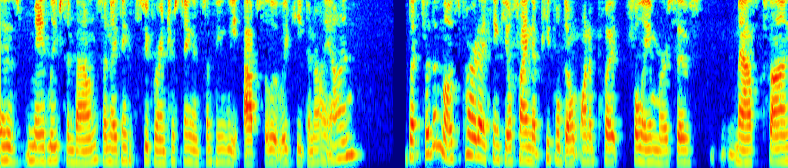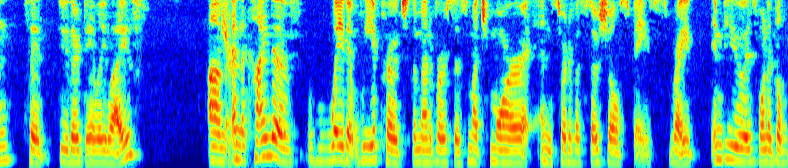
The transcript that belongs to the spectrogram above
has made leaps and bounds, and I think it's super interesting and something we absolutely keep an eye on. But for the most part, I think you'll find that people don't want to put fully immersive masks on to do their daily life. Um, sure. And the kind of way that we approach the metaverse is much more in sort of a social space, right? IMVU is one of the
